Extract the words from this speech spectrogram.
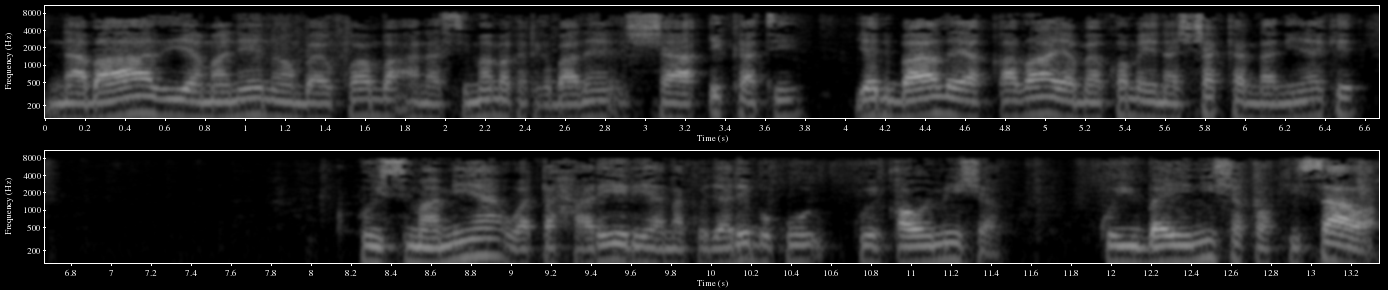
Na baadhi ya maneno ambayo kwamba anasimama katika baadhi shaikati yani baadhi ya qadaya ambayo kwamba ina shaka ndani yake kuisimamia watahariri na kujaribu kuikawimisha kuibainisha kwa kisawa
